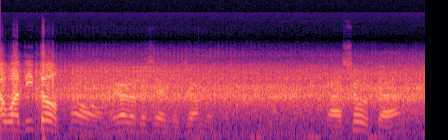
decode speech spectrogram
agua, Tito? Oh, mirá lo que es esto, chamo. La asusta, ¿eh?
